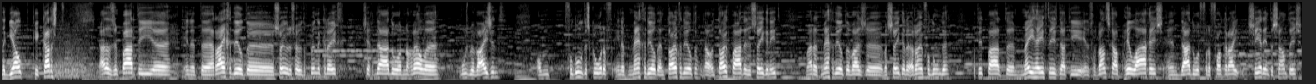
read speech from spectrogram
de Gjeld, keer Karst. Ja, dat is een paard die eh, in het uh, rijgedeelte 77 punten kreeg. Zich daardoor nog wel moest bewijzen om voldoende te scoren in het mengedeelte en tuiggedeelte. Nou, een tuigpaard is het zeker niet, maar het mengedeelte was, was zeker ruim voldoende. Wat dit paard mee heeft is dat hij in het verwantschap heel laag is en daardoor voor de fokkerij zeer interessant is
